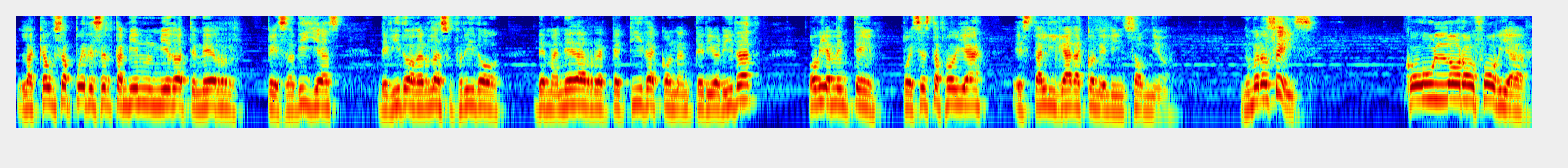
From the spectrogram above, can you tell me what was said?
La causa puede ser también un miedo a tener pesadillas debido a haberla sufrido de manera repetida con anterioridad. Obviamente, pues esta fobia está ligada con el insomnio. Número 6. Coulorofobia.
